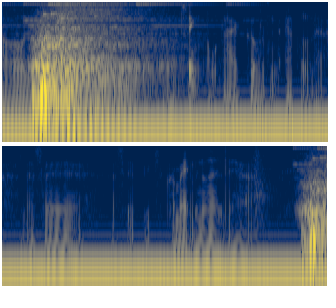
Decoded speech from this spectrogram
Og nogle, nogle ting. Oh, der er et golden apple der. Lad os, øh, lad os se, vi kan komme af med noget af alt det her. Hmm,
